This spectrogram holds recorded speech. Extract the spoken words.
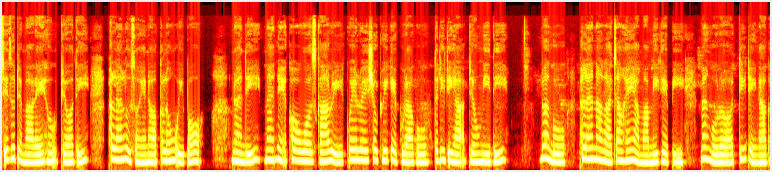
ကျေးဇူးတင်ပါတယ်ဟုပြောသည်ဖလန်းလို့ဆိုရင်တော့ကလုံးဝေပေါ့နွန်သည်မန်းနှင့်အခေါ်အဝေါ်စကားတွေကွဲလွဲရှုပ်ထွေးခဲ့ပူတာကိုတတိတရပြုံးမိသည် နွန့်ကိုဖလန်းနာကကြောင်ဟဲရမှာမိခဲ့ပြီးမန့်ကိုတော့တီးတိန်နာက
